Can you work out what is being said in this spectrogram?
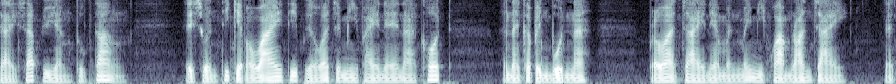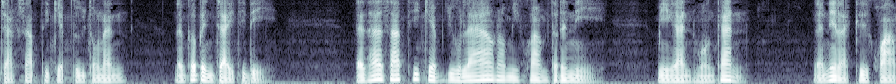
จ่ายทรัพย์อยู่อย่างถูกต้องในส่วนที่เก็บเอาไว้ที่เผื่อว่าจะมีภายในอนาคต อันนั้นก็เป็นบุญนะ เพราะว่าใจเนี่ยมันไม่มีความร้อนใจจากทรัพย์ที่เก็บอยู่ตรงนั้นนั่นก็เป็นใจที่ดี แต่ถ้าทรัพย์ที่เก็บอยู่แล้วเรามีความตระหนี่มีการห่วงกั้นนั่นนี่แหละคือความ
